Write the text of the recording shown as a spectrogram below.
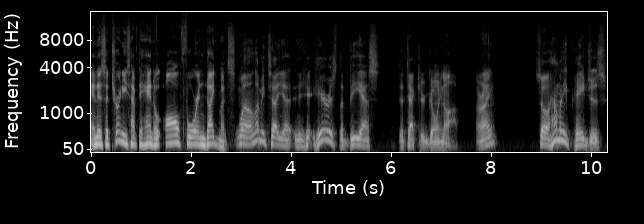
And his attorneys have to handle all four indictments. Well, let me tell you. Here is the BS detector going off. All right. So, how many pages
